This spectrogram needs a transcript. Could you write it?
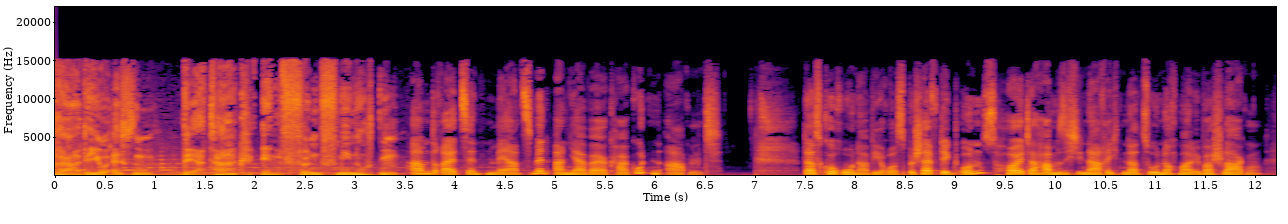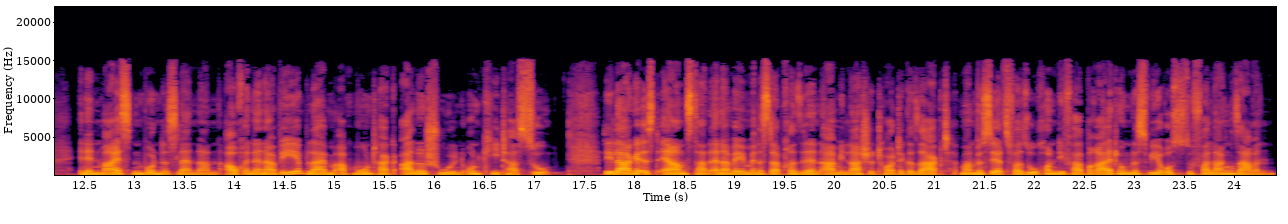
Radio Essen. Der Tag in fünf Minuten. Am 13. März mit Anja Wölker. Guten Abend. Das Coronavirus beschäftigt uns. Heute haben sich die Nachrichten dazu nochmal überschlagen. In den meisten Bundesländern, auch in NRW, bleiben ab Montag alle Schulen und Kitas zu. Die Lage ist ernst, hat NRW-Ministerpräsident Armin Laschet heute gesagt. Man müsse jetzt versuchen, die Verbreitung des Virus zu verlangsamen.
